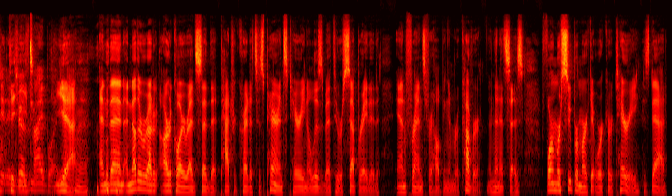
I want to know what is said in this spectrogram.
Should to eat. my boy. Yeah. and then another article I read said that Patrick credits his parents, Terry and Elizabeth, who were separated, and friends for helping him recover. And then it says, former supermarket worker Terry, his dad,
